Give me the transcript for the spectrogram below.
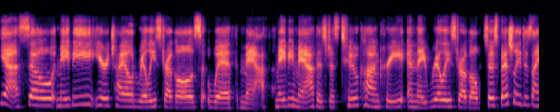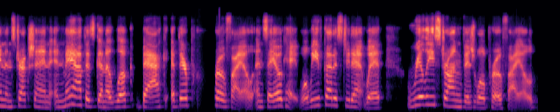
Yeah, so maybe your child really struggles with math. Maybe math is just too concrete and they really struggle. So, specially designed instruction in math is going to look back at their profile and say, okay, well, we've got a student with really strong visual profile,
